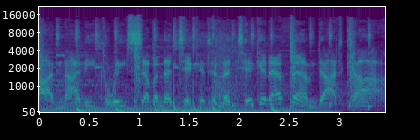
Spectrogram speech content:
On 93.7 The Ticket and theticketfm.com.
